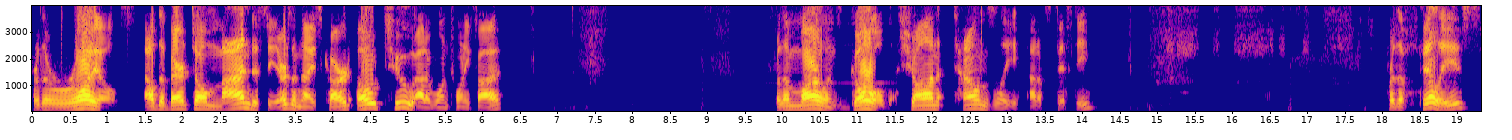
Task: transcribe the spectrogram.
For the Royals, Alberto Mondesi. There's a nice card. 02 out of 125. For the Marlins, gold, Sean Townsley out of 50. For the Phillies,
